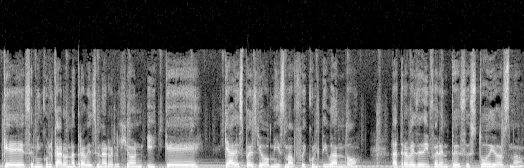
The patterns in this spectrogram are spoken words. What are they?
que se me inculcaron a través de una religión y que ya después yo misma fui cultivando a través de diferentes estudios, ¿no?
